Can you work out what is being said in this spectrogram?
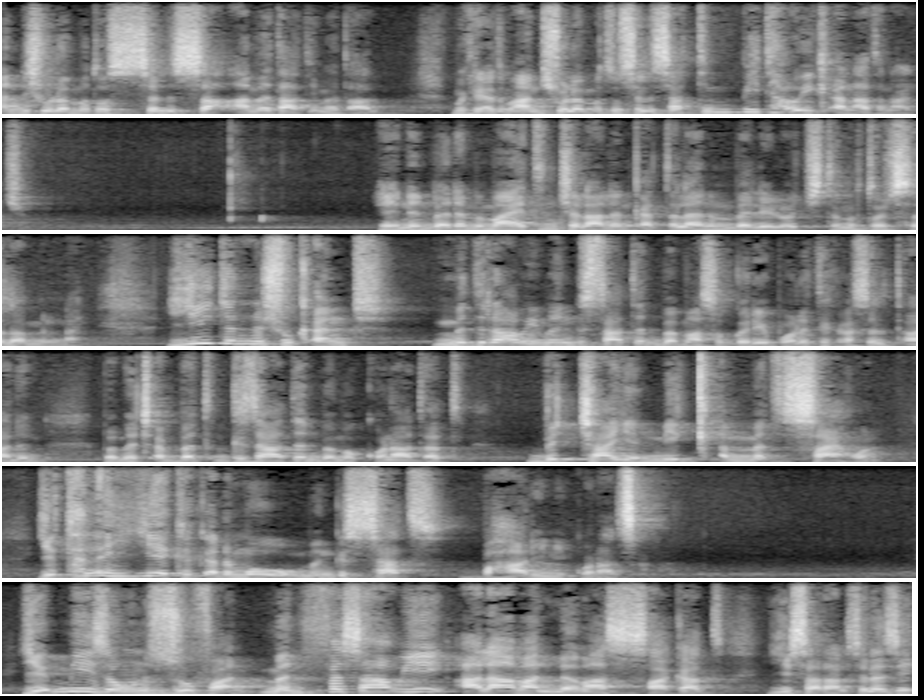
1260 ዓመታት ይመጣሉ። ምክንያቱም 1260 ትንቢታዊ ቀናት ናቸው። ይህንን በደንብ ማየት እንችላለን። ቀጥለንም በሌሎች ትምህርቶች ስለምናይ ይህ ትንሹ ቀንድ ምድራዊ መንግስታትን በማስወገድ የፖለቲካ ስልጣንን በመጨበጥ ግዛትን በመቆናጠጥ ብቻ የሚቀመጥ ሳይሆን የተለየ ከቀድሞ መንግስታት ባህሪን ይጎናጸፋል። የሚይዘውን ዙፋን መንፈሳዊ ዓላማን ለማሳካት ይሰራል። ስለዚህ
